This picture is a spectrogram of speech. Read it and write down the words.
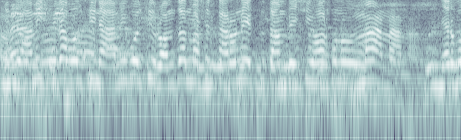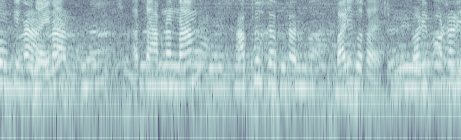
কিন্তু আমি সেটা বলছি না আমি বলছি রমজান মাসের কারণে একটু দাম বেশি হওয়ার কোনো না না না। এরকম কিছু নাই না? আচ্ছা আপনার নাম? আব্দুল সত্তার। বাড়ি কোথায়? বাড়ি পটারি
